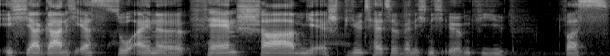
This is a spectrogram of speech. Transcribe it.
ich ja gar nicht erst so eine Fanschar mir erspielt hätte, wenn ich nicht irgendwie was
